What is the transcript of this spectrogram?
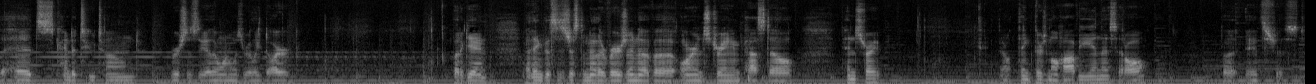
the head's kind of two-toned versus the other one was really dark. But again, I think this is just another version of a orange dream pastel pinstripe. I don't think there's Mojave in this at all, but it's just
